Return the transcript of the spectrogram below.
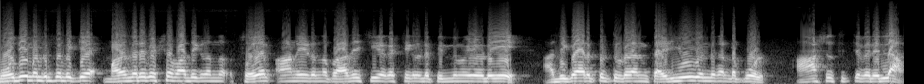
മോദി മന്ത്രിസഭയ്ക്ക് മതനിരപേക്ഷവാദികളെന്ന് സ്വയം ആണയിടുന്ന പ്രാദേശിക കക്ഷികളുടെ പിന്തുണയോടെയേ അധികാരത്തിൽ തുടരാൻ കഴിയൂ എന്ന് കണ്ടപ്പോൾ ആശ്വസിച്ചവരെല്ലാം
